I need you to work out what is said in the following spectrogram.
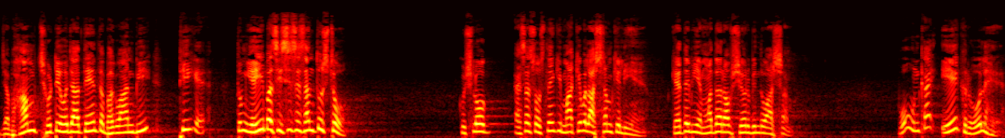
जब हम छोटे हो जाते हैं तो भगवान भी ठीक है। तुम यही बस इसी से संतुष्ट हो। कुछ लोग ऐसा सोचते हैं कि माँ केवल आश्रम के लिए हैं। कहते भी है, मदर ऑफ़ श्योर बिंदु आश्रम। वो उनका एक रोल है।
